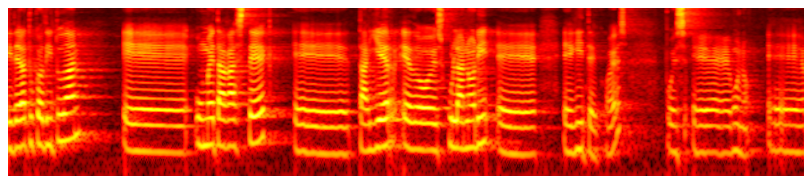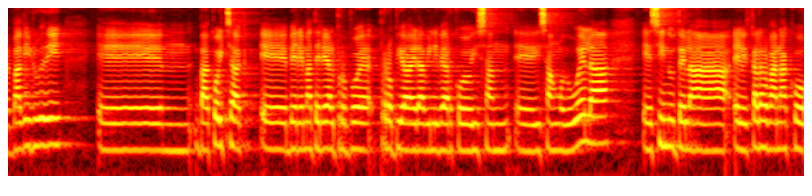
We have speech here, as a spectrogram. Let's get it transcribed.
bideratuko ditudan, e, umeta gazteek e, tailer edo eskulan hori e, egiteko, ez? Pues, e, bueno, e, badirudi, e, bakoitzak e, bere material propioa erabili beharko izan, e, izango duela, ezin dutela elkarbanako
